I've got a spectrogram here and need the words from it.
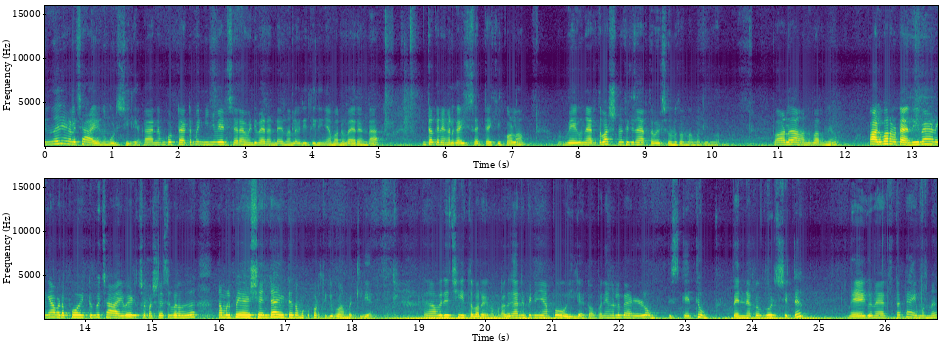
ഇന്ന് ഞങ്ങൾ ചായ ഒന്നും കുടിച്ചില്ല. കാരണം കൊട്ടാട്ടം ഇനി മേടിച്ചു തരാൻ വേണ്ടി വരണ്ട എന്നുള്ള രീതിയിൽ ഞാൻ പറഞ്ഞു വരണ്ട. ഇതൊക്കെ ഞങ്ങൾ കഴിച്ച് സെറ്റാക്കിക്കോളാം വൈകുന്നേരത്തെ ഭക്ഷണം ഇത്തിരി നേരത്തെ മേടിച്ചുകൊണ്ട് തന്നാൽ മതി എന്ന് പറഞ്ഞു. അപ്പോൾ ആൾ ആന്ന് പറഞ്ഞു. അപ്പോൾ ആൾ പറഞ്ഞോട്ടെ നീ വേണമെങ്കിൽ അവിടെ പോയിട്ട് ചായ മേടിച്ചോ. പക്ഷേ ഇവിടുന്ന് നമ്മൾ പേഷ്യന്റായിട്ട് നമുക്ക് പുറത്തേക്ക് പോകാൻ പറ്റില്ല. അവർ ചീത്ത പറയും നമ്മൾ അത് കാരണം പിന്നെ ഞാൻ പോയില്ല കേട്ടോ. അപ്പോൾ ഞങ്ങൾ വെള്ളവും ബിസ്ക്കറ്റും പെന്നൊക്കെ കുടിച്ചിട്ട് വൈകുന്നേരത്തെ ടൈം ഒന്ന്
